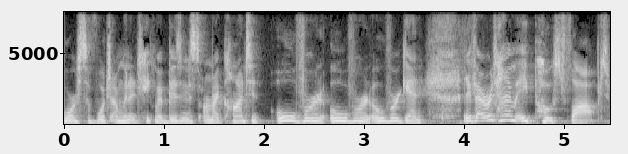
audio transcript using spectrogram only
course of which I'm going to take my business or my content over and over and over again. And if every time a post flopped,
